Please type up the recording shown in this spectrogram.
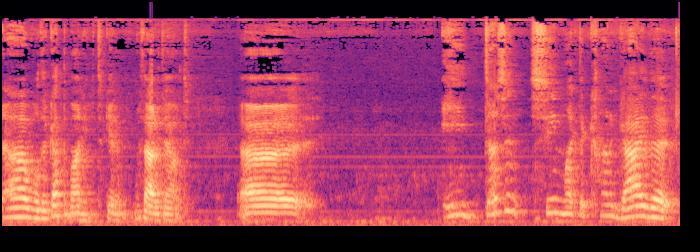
Uh, well, they've got the money to get him, without a doubt. Uh, he doesn't seem like the kind of guy that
